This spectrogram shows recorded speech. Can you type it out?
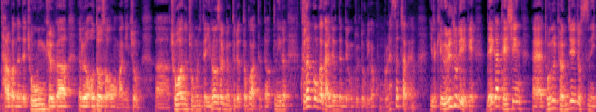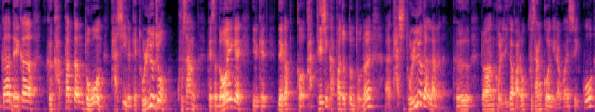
다뤄봤는데 좋은 결과를 얻어서 많이 좀, 아, 좋아하는 조문이다. 이런 설명 드렸던 것 같은데 어떤 이런 구상권과 관련된 내용들도 우리가 공부를 했었잖아요. 이렇게 을돌이에게 내가 대신 돈을 변제해 줬으니까 내가 그 갚았던 돈 다시 이렇게 돌려줘. 구상. 그래서 너에게 이렇게 내가 대신 갚아줬던 돈을 다시 돌려달라는 그러한 권리가 바로 구상권이라고 할 수 있고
